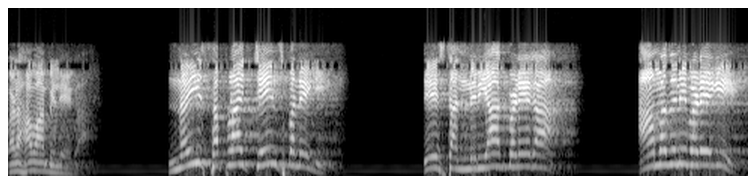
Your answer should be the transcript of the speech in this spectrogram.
बढ़ावा मिलेगा। नई सप्लाई चेन्स बनेगी। देश का निर्यात बढ़ेगा। आमदनी बढ़ेगी।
